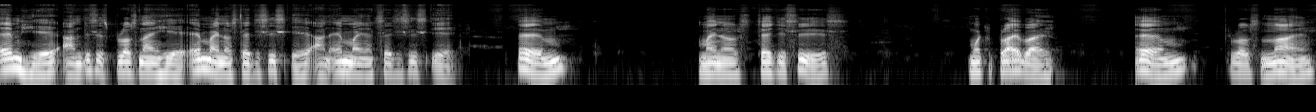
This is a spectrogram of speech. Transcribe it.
m here and this is plus 9 here, m minus 36 here and m minus 36 here. M minus 36 multiplied by m plus 9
